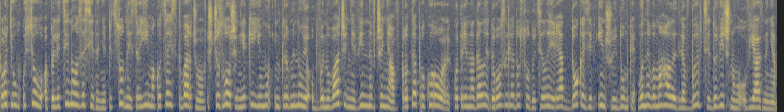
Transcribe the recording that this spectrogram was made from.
Протягом усього апеляційного засідання підсудний Сергій Макоцей стверджував, що злочин, який йому інкримінує обвинувачення, він не вчиняв. Проте прокурори, котрі надали до розгляду суду цілий ряд доказів іншої думки, вони вимагали для вбивці довічного ув'язнення.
